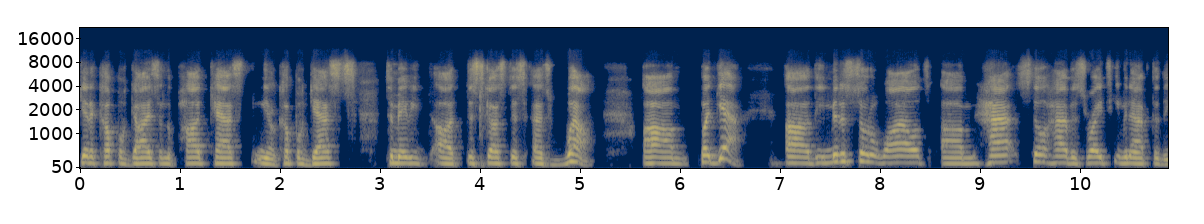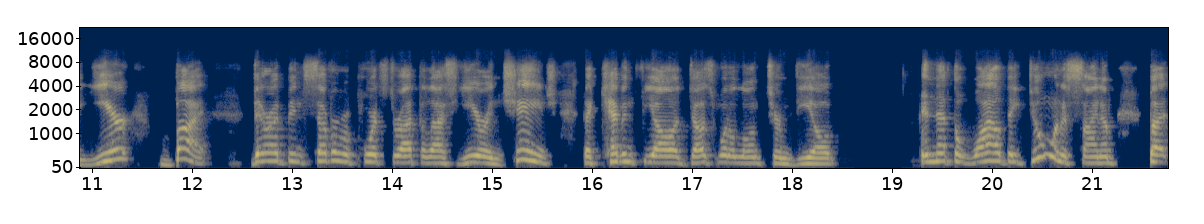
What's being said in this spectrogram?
get a couple guys on the podcast, you know, a couple guests to maybe uh, discuss this as well. Um, but yeah, uh, the Minnesota Wild um, ha- still have his rights even after the year, but there have been several reports throughout the last year and change that Kevin Fiala does want a long term deal and that the Wild, they do want to sign him, but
